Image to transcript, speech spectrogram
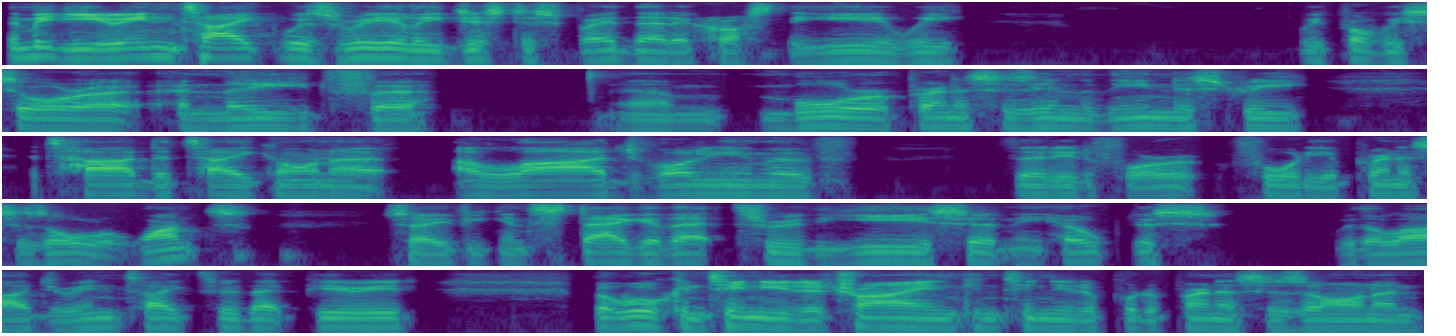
the mid-year intake was really just to spread that across the year. We we probably saw a, a need for um, more apprentices into the industry. It's hard to take on a, a large volume of 30 to 40 apprentices all at once. So if you can stagger that through the year, certainly helped us with a larger intake through that period. But we'll continue to train, continue to put apprentices on, and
